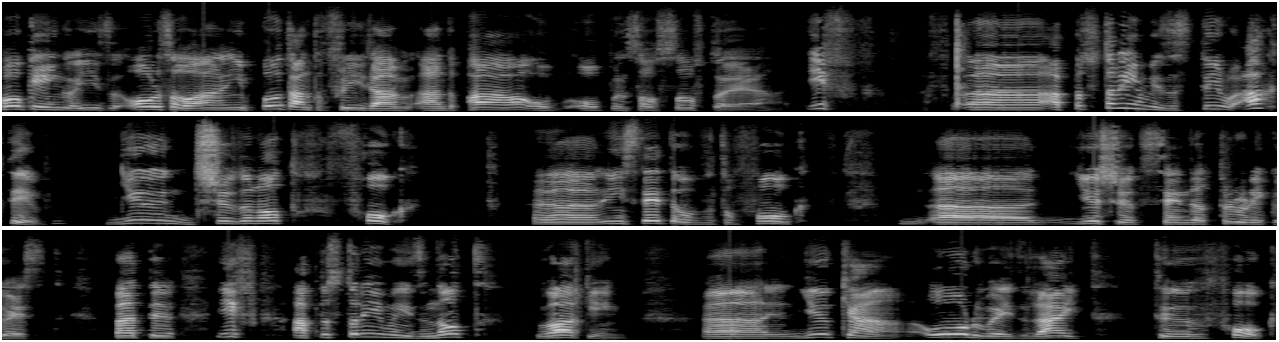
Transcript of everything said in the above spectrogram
forking is also an important freedom and power of open source software. If uh, upstream is still active, you should not fork. Uh, instead of to fork, uh, you should send a pull request. But uh, if upstream is not working, uh, you can always write to fork.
